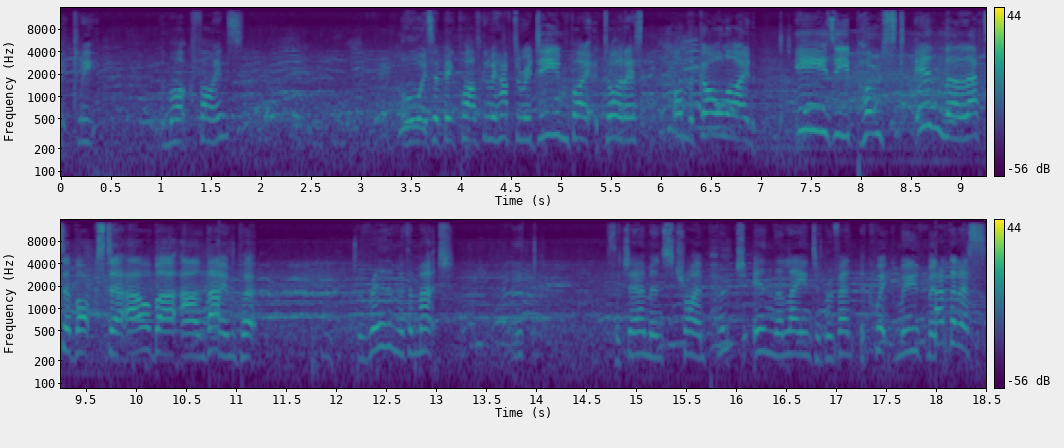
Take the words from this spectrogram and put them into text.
Quickly, the mark finds. Oh, it's a big pass. Going to have to redeem by Torres on the goal line. Easy post in the letterbox to Alba and that. But the rhythm of the match as the Germans try and poach in the lane to prevent the quick movement. Cardenas,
